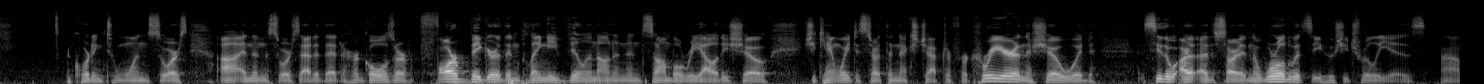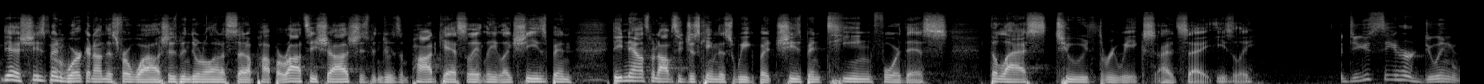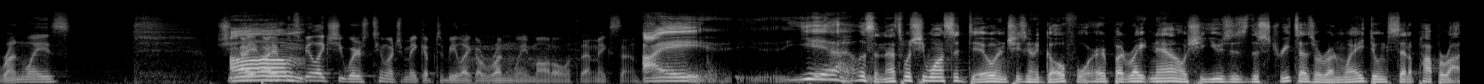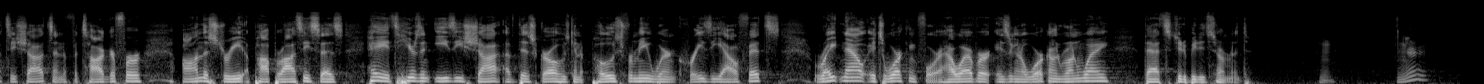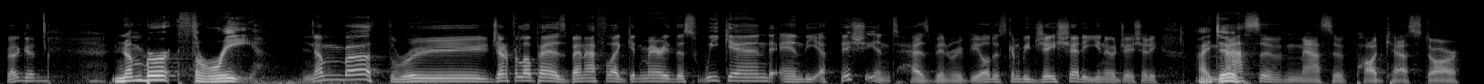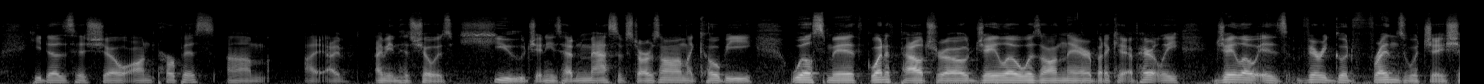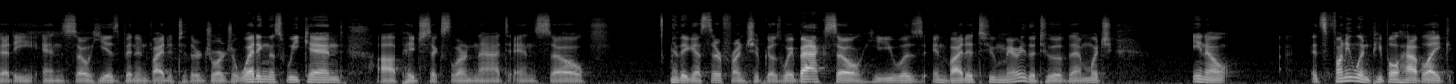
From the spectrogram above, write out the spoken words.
according to one source. Uh, and then the source added that her goals are far bigger than playing a villain on an ensemble reality show. She can't wait to start the next chapter of her career, and the show would see the uh, uh, sorry, and the world would see who she truly is. Um, Yeah, she's so- been working on this for a while. She's been doing a lot of setup paparazzi shots. She's been doing some podcasts lately. Like she's been the announcement obviously just came this week, but she's been teeing for this the last two, three weeks, I'd say, easily. Do you see her doing runways? She, I, I Um, almost feel like she wears too much makeup to be like a runway model, if that makes sense. I, yeah, listen, that's what she wants to do, and she's going to go for it. But right now, she uses the streets as a runway, doing set of paparazzi shots, and a photographer on the street, a paparazzi says, "Hey, it's here's an easy shot of this girl who's going to pose for me wearing crazy outfits." Right now, it's working for her. However, is it going to work on runway? That's to be determined. All right, very good. Number three. Number three, Jennifer Lopez, Ben Affleck getting married this weekend, and the officiant has been revealed. It's going to be Jay Shetty. You know Jay Shetty. I do. Massive, massive podcast star. He does his show on purpose. Um, I, I've, I mean, his show is huge, and he's had massive stars on like Kobe, Will Smith, Gwyneth Paltrow, J Lo was on there, but apparently J Lo is very good friends with Jay Shetty, and so he has been invited to their Georgia wedding this weekend. Uh, Page Six learned that, and so I guess their friendship goes way back. So he was invited to marry the two of them, which, you know, it's funny when people have like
